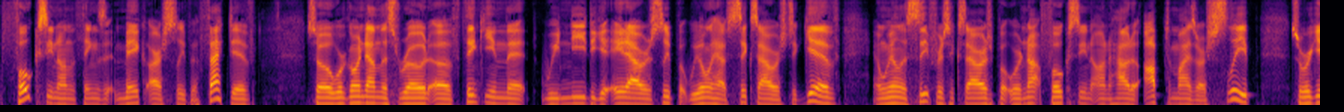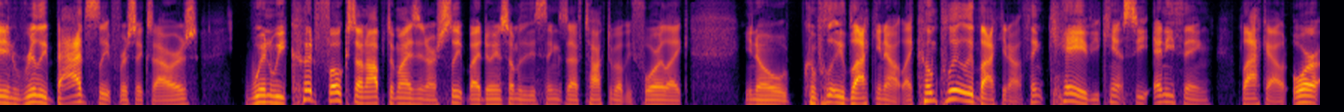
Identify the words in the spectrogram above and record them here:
focusing on the things that make our sleep effective. So we're going down this road of thinking that we need to get eight hours of sleep, but we only have six hours to give, and we only sleep for six hours, but we're not focusing on how to optimize our sleep. So we're getting really bad sleep for six hours when we could focus on optimizing our sleep by doing some of these things that I've talked about before, like, you know, completely blacking out, like completely blacking out. Think cave, you can't see anything blackout or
